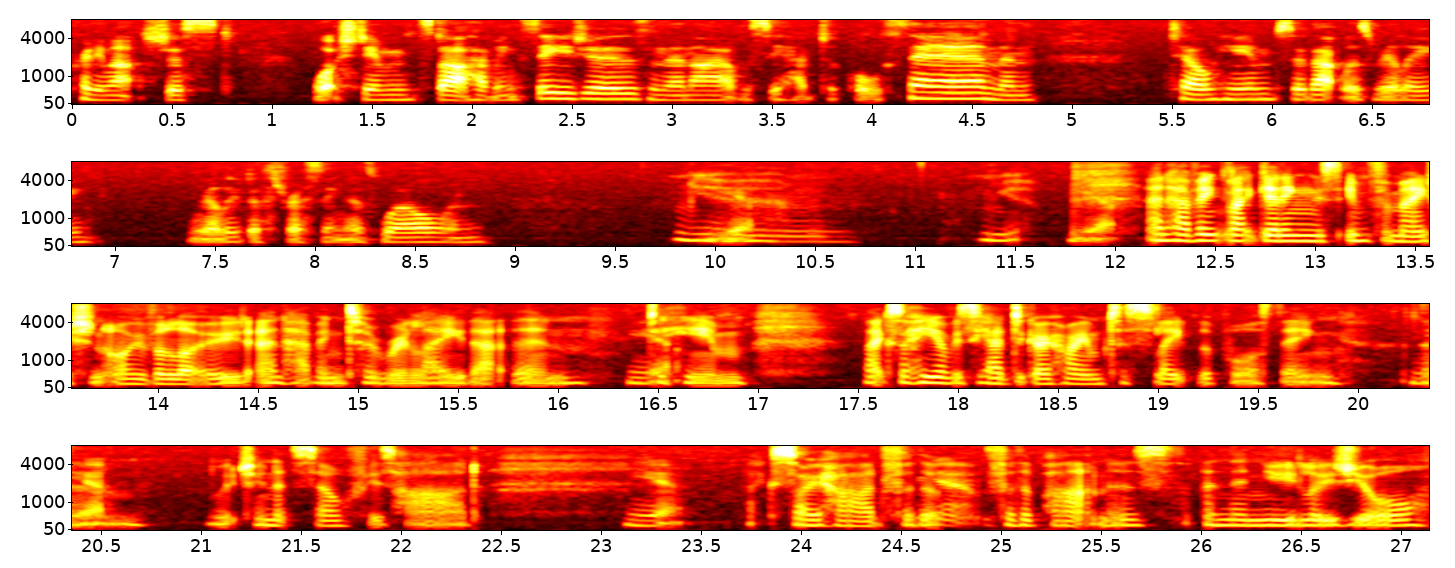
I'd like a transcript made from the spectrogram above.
pretty much just watched him start having seizures. And then I obviously had to call Sam and tell him. So that was really, really distressing as well. And Yeah. Mm. Yeah. yeah, And having like getting this information overload and having to relay that then to him. Like so he obviously had to go home to sleep, the poor thing. yeah, Um, which in itself is hard. yeah, Like so hard for the Yeah. for the partners. And then you lose your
